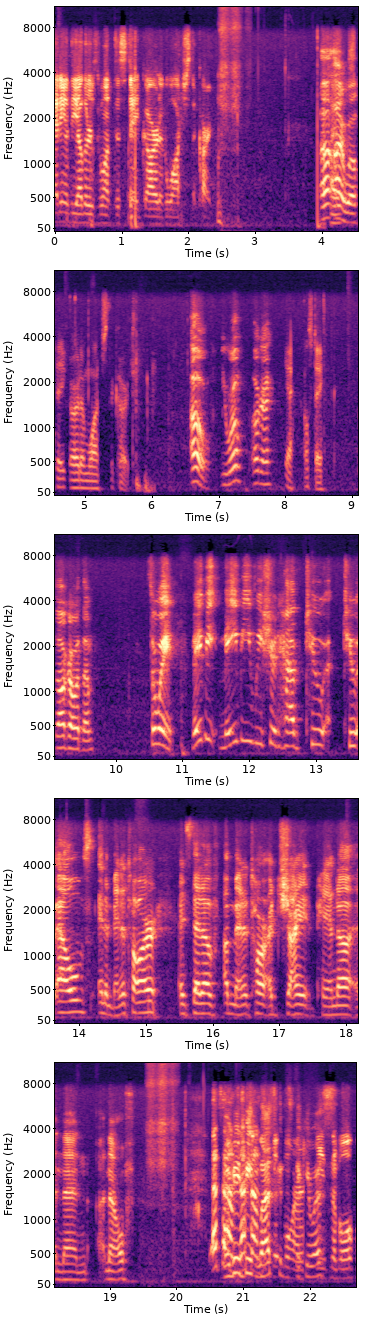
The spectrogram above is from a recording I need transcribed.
any of the others want to stay guard and watch the cart. Uh, I will. Stay guard and watch the cart. Oh, you will? Okay. Yeah, I'll stay. So I'll go with them. So wait, maybe maybe we should have two two elves and a minotaur instead of a minotaur, a giant panda, and then an elf. That sounds, Maybe it'd that be sounds less a bit more conspicuous. reasonable.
